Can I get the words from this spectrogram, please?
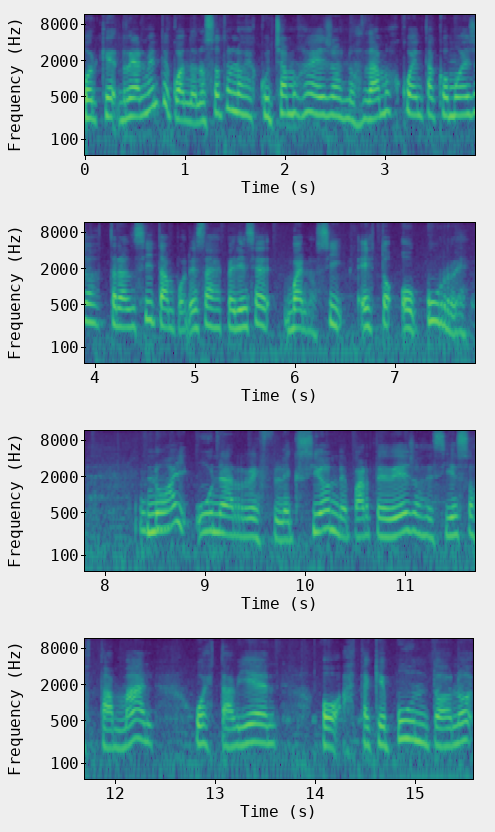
porque realmente cuando nosotros los escuchamos a ellos nos damos cuenta cómo ellos transitan por esas experiencias, bueno, sí, esto ocurre. No hay una reflexión de parte de ellos de si eso está mal o está bien o hasta qué punto, ¿no?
